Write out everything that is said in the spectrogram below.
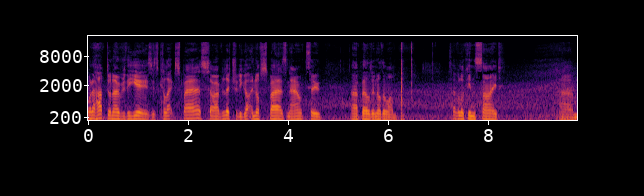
What I have done over the years is collect spares so I've literally got enough spares now to uh, build another one. Let's have a look inside um,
